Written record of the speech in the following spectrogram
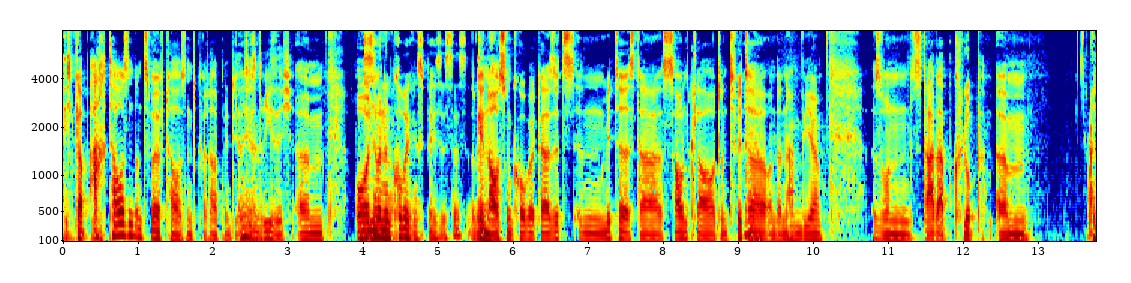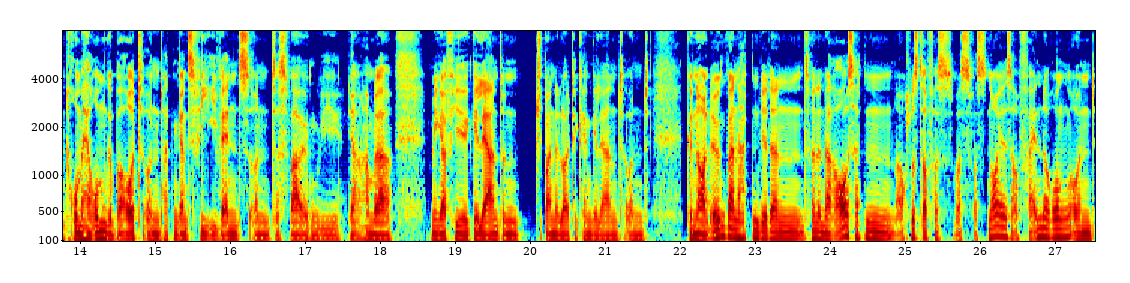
ich glaube, 8.000 und 12.000 Quadratmeter. Also die sind riesig. Ähm, Das und ist aber ein Coworking Space, ist das? Oder? Genau, so ein Cowork. Da sitzt in Mitte ist da Soundcloud und Twitter und dann haben wir so einen Startup-Club ähm, drumherum gebaut und hatten ganz viele Events und das war irgendwie, ja, haben da mega viel gelernt und spannende Leute kennengelernt und genau, und irgendwann hatten wir dann, sind wir dann da raus, hatten auch Lust auf was, was, was Neues, auf Veränderungen und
